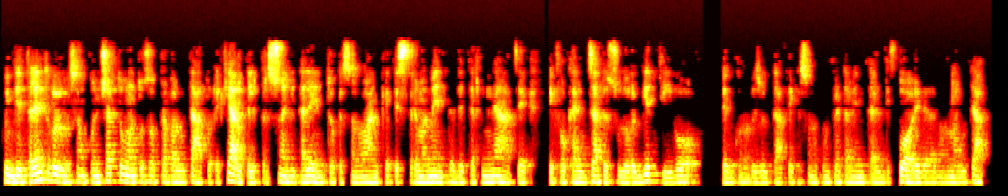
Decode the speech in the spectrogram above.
Quindi il talento credo sia un concetto molto sopravvalutato. È chiaro che le persone di talento, che sono anche estremamente determinate e focalizzate sul loro obiettivo, ottengono risultati che sono completamente al di fuori della normalità.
